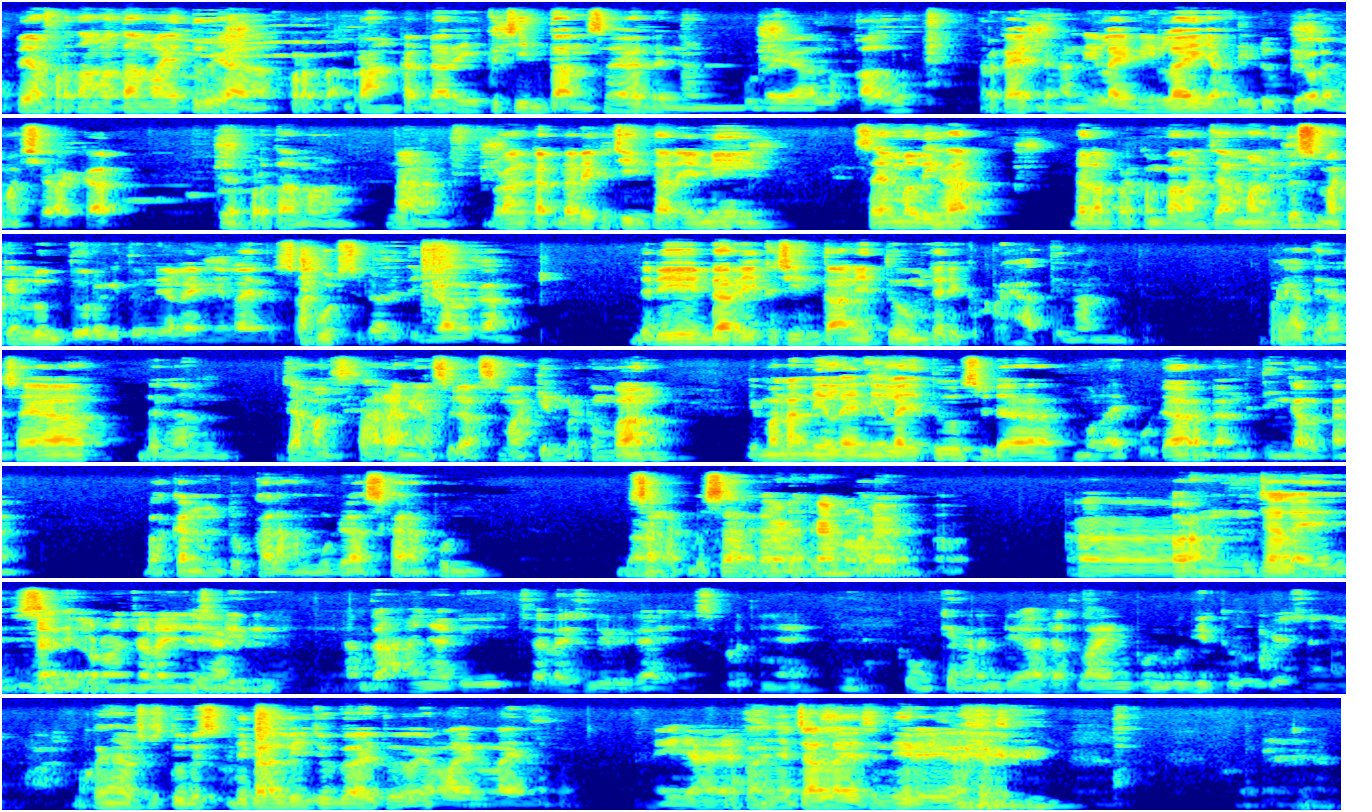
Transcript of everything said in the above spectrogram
Tapi yang pertama-tama itu ya berangkat dari kecintaan saya dengan budaya lokal terkait dengan nilai-nilai yang dihidupi oleh masyarakat. Itu yang pertama. Nah, berangkat dari kecintaan ini saya melihat dalam perkembangan zaman itu semakin luntur gitu nilai-nilai tersebut sudah ditinggalkan. Jadi dari kecintaan itu menjadi keprihatinan gitu. Keprihatinan saya dengan zaman sekarang yang sudah semakin berkembang di mana nilai-nilai itu sudah mulai pudar dan ditinggalkan. Bahkan untuk kalangan muda sekarang pun Bah- sangat besar kalau bahkan dari oleh eh, orang Jalai dari sendiri. orang Jalainya Iya. sendiri ya, nggak hanya di Jalai sendiri kayaknya sepertinya ya. Iya, kemungkinan. dan di adat lain pun begitu biasanya Makanya harus ditulis digali juga itu yang lain-lain. iya ya Bukan hanya Jalai sendiri ya.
